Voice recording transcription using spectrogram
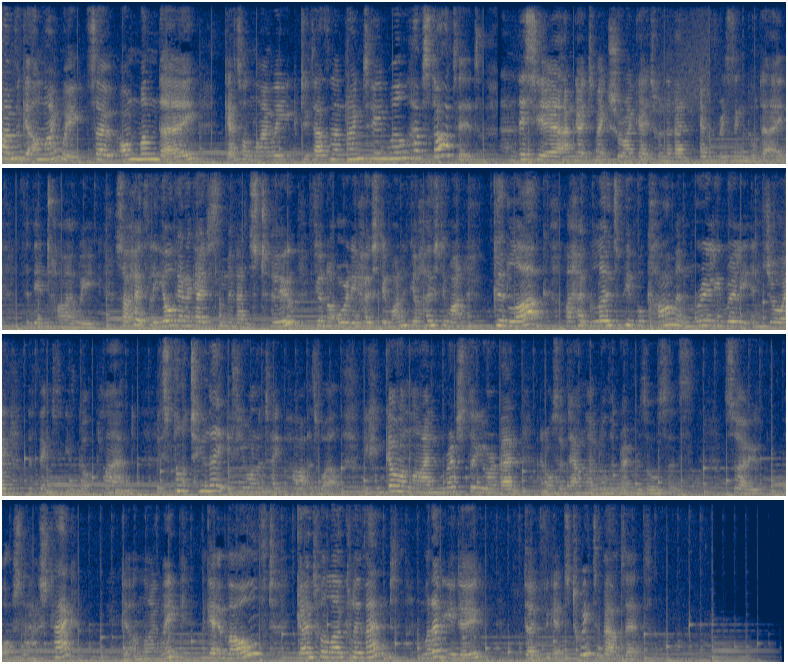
time for Get Online Week. So on Monday, Get Online Week 2019 will have started. And this year I'm going to make sure I go to an event every single day for the entire week. So hopefully you're going to go to some events too, if you're not already hosting one. If you're hosting one, good luck. I hope loads of people come and really, really enjoy the things that you've got planned. It's not too late if you want to take part as well. You can go online, register your event and also download all the great resources. So watch the hashtag, Get Online Week, get involved, go to a local event, whatever you do, don't forget to tweet about it.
